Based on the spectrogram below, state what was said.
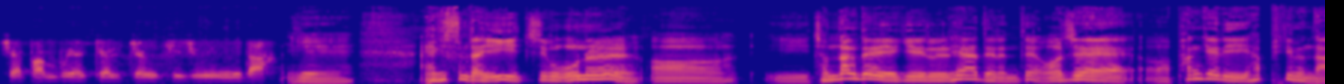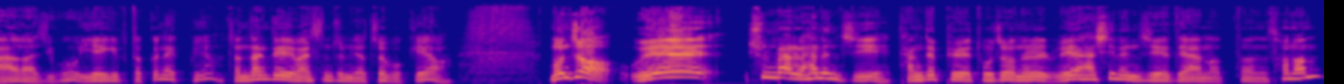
재판부의 결정 기준입니다. 예, 알겠습니다. 이 지금 오늘 어 이 전당대회 얘기를 해야 되는데 어제 어, 판결이 하필이면 나와 가지고 이 얘기부터 꺼냈고요. 전당대회 말씀 좀 여쭤볼게요. 먼저 왜 출마를 하는지 당 대표의 도전을 왜 하시는지에 대한 어떤 선언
